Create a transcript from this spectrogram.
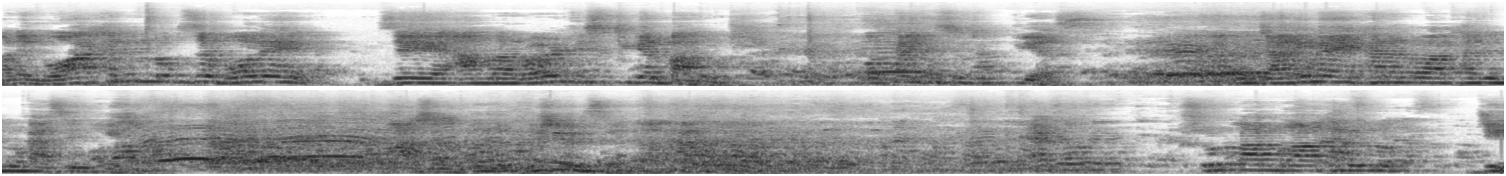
মানে নোয়াখালীর লোক যে বলে যে আমরা রয়্যাল ডিস্ট্রিক্টের মানুষ, কোথায় কিছু যুক্তি আছে? জানি না এখানে নোয়াখালীর লোক আছেন কি করি খুশি হয়েছে এখন শুনলাম নোয়াখালীর লোক জি,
